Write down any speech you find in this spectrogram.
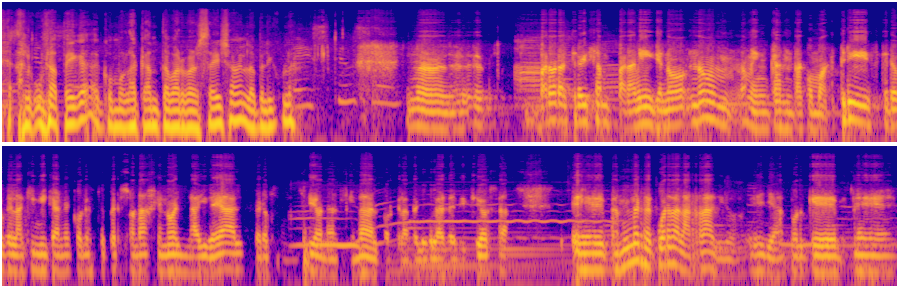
alguna pega como la canta Barbara Streisand en la película. No, Streisand para mí, que no, no, no me encanta como actriz, creo que la química con este personaje no es la ideal, pero funciona al final, porque la película es deliciosa. Eh, a mí me recuerda a la radio, ella, porque eh,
